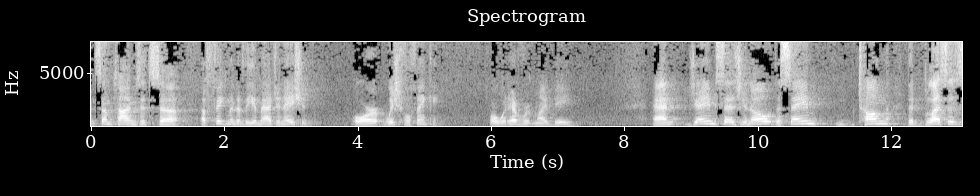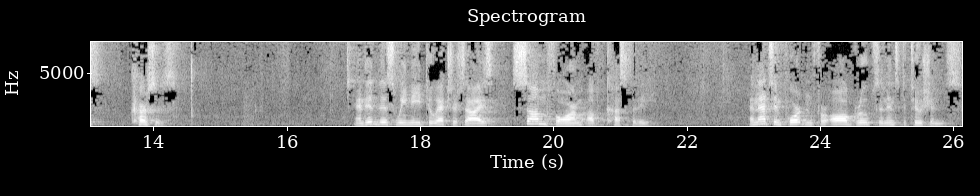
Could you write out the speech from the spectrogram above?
And sometimes it's a, a figment of the imagination or wishful thinking or whatever it might be. And James says, you know, the same tongue that blesses curses. And in this, we need to exercise some form of custody. And that's important for all groups and institutions.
